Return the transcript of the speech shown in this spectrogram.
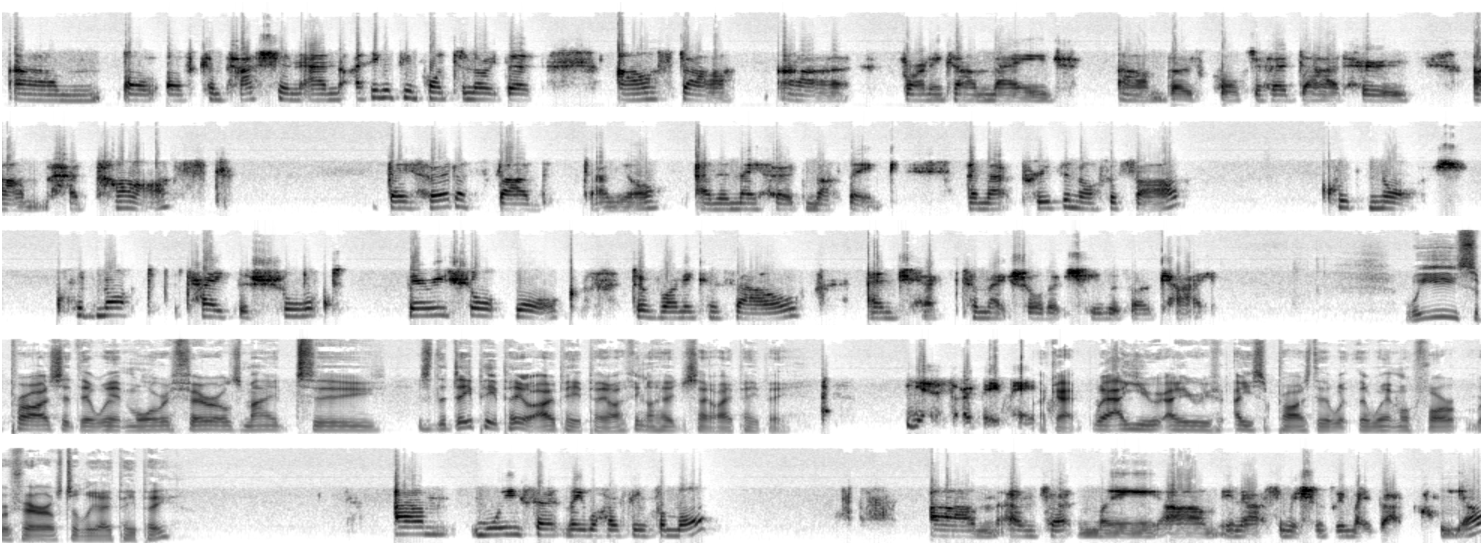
um, of, of, compassion. And I think it's important to note that after uh, Veronica made um, those calls to her dad, who um, had passed, they heard a thud, Daniel, and then they heard nothing. And that prison officer could not, could not take the short, very short walk to Veronica's cell and check to make sure that she was okay. Were you surprised that there weren't more referrals made to? Is it the DPP or OPP? I think I heard you say OPP. Yes, OPP. Okay. Well, are you are you are you surprised that there weren't more referrals to the OPP? Um, we certainly were hoping for more, um, and certainly um, in our submissions we made that clear.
